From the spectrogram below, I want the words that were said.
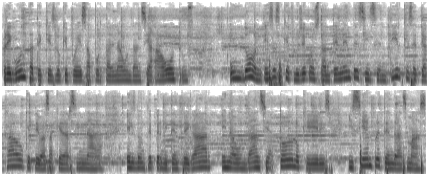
Pregúntate qué es lo que puedes aportar en abundancia a otros. Un don es ese que fluye constantemente sin sentir que se te acaba o que te vas a quedar sin nada. El don te permite entregar en abundancia todo lo que eres y siempre tendrás más.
